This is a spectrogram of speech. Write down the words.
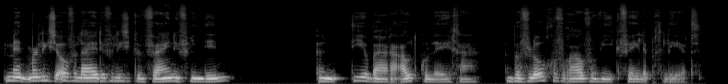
Met Marlies overlijden verlies ik een fijne vriendin, een dierbare oud-collega een bevlogen vrouw van wie ik veel heb geleerd.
